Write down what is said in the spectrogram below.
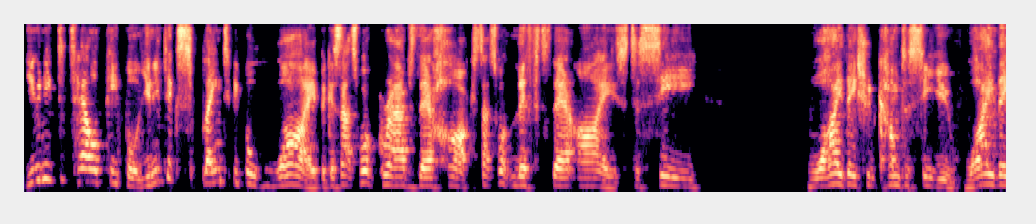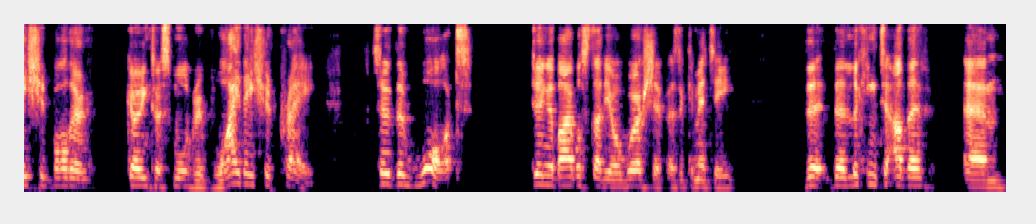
you need to tell people, you need to explain to people why, because that's what grabs their hearts, that's what lifts their eyes to see why they should come to CU, why they should bother going to a small group, why they should pray. So the what, doing a Bible study or worship as a committee, the, the looking to other um,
